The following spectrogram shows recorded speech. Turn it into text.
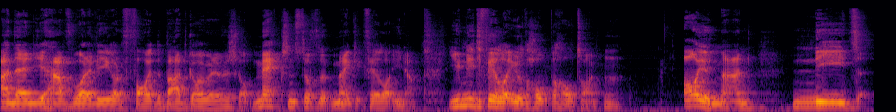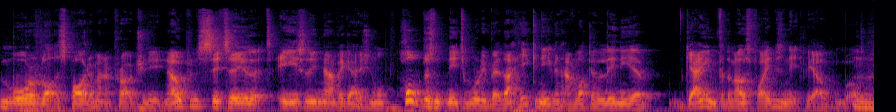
And then you have whatever you got to fight the bad guy, whatever's got mechs and stuff that make it feel like you know you need to feel like you're the Hulk the whole time. Hmm. Iron Man needs more of like the Spider-Man approach. You need an open city that's easily navigational. Hulk doesn't need to worry about that. He can even have like a linear game for the most part. He doesn't need to be open world. Hmm.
